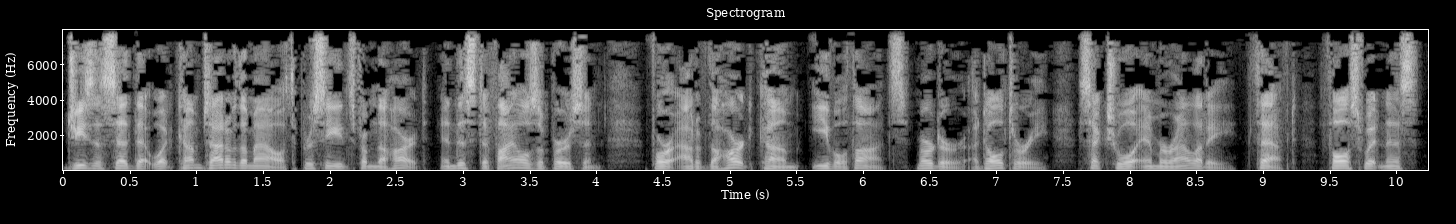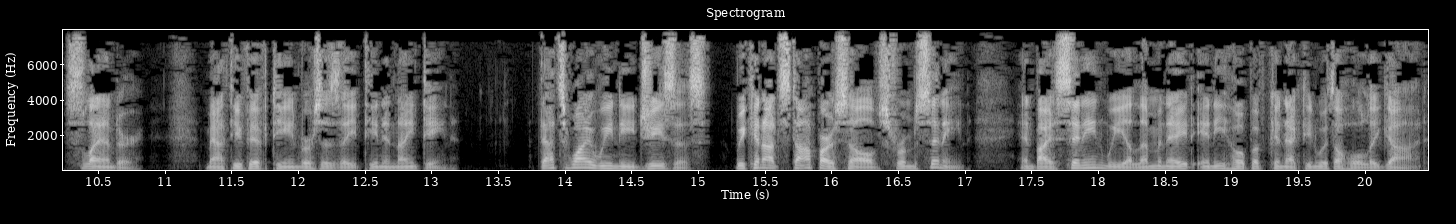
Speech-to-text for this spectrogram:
Jesus said that what comes out of the mouth proceeds from the heart, and this defiles a person. For out of the heart come evil thoughts, murder, adultery, sexual immorality, theft, false witness, slander. Matthew 15 verses 18 and 19. That's why we need Jesus. We cannot stop ourselves from sinning, and by sinning we eliminate any hope of connecting with a holy God.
